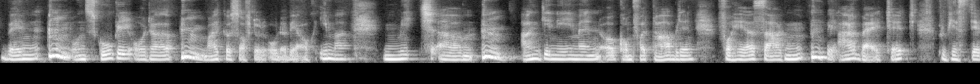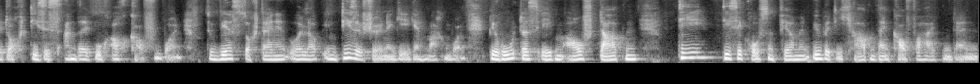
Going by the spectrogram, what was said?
Wenn uns Google oder Microsoft oder, oder wer auch immer mit ähm, angenehmen, äh, komfortablen Vorhersagen bearbeitet, du wirst dir doch dieses andere Buch auch kaufen wollen. Du wirst doch deinen Urlaub in dieser schönen Gegend machen wollen. Beruht das eben auf Daten die diese großen Firmen über dich haben, dein Kaufverhalten, dein,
